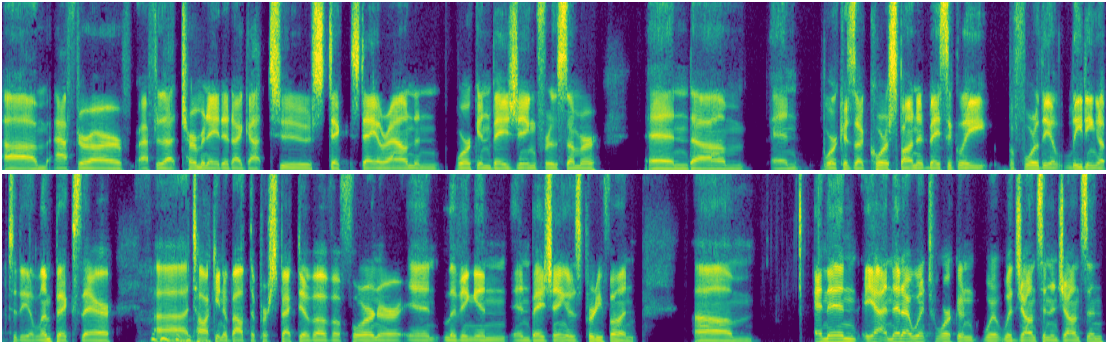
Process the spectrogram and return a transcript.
um after our after that terminated i got to stick stay around and work in beijing for the summer. And um and work as a correspondent basically before the leading up to the Olympics there, uh, talking about the perspective of a foreigner in living in in Beijing. It was pretty fun. Um, and then yeah, and then I went to work in, with Johnson and Johnson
